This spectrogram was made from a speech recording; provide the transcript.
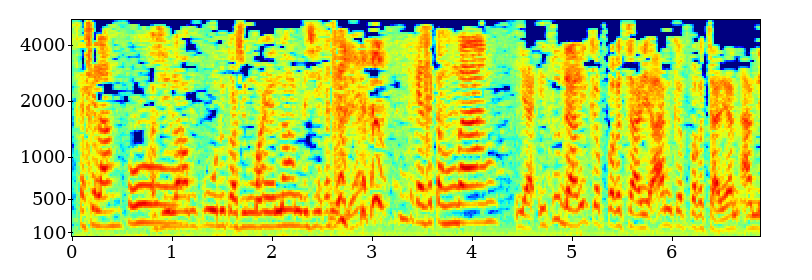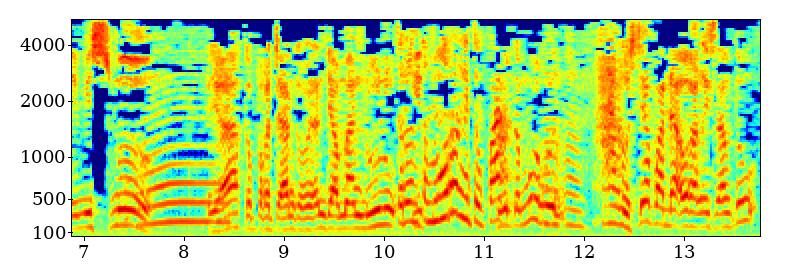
Kasih lampu. Kasih lampu, dikasih mainan di situ Dikasih, ya. dikasih kembang. Ya, itu dari kepercayaan-kepercayaan animisme. Hmm. Ya, kepercayaan-kepercayaan zaman dulu. Turun Itu- temurun itu Pak. Turun temurun. Mm-mm. Harusnya pada orang Islam tuh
